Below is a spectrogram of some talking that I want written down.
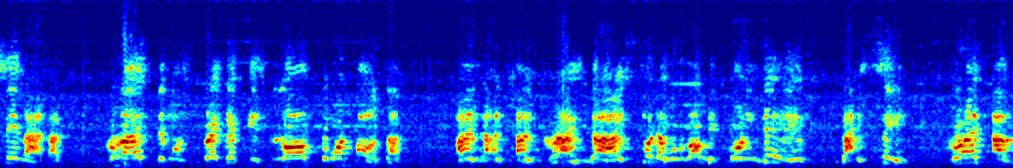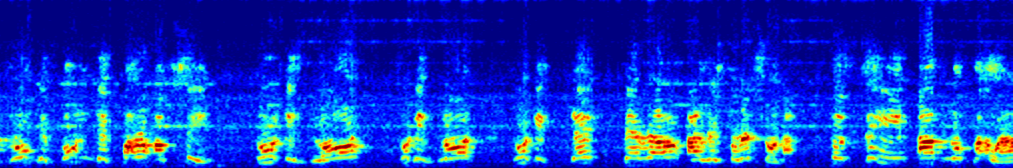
sinners. Christ demonstrated his love toward us. And, and, and Christ died so that we will not be condemned by sin. Christ has broken the power of sin through his blood, through his blood, through his death, burial, and restoration. So sin have no power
